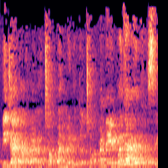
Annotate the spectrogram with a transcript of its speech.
ત્રીજા દાખલાનું 56 મેળવું. તો 56 એ વધારે થશે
